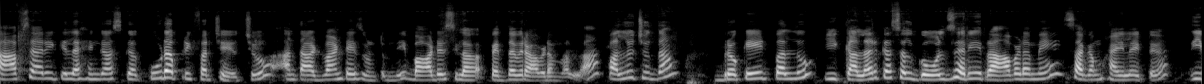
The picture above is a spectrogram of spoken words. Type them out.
హాఫ్ శారీకి లెహెంగాస్గా కూడా ప్రిఫర్ చేయొచ్చు. అంత అడ్వాంటేజ్ ఉంటుంది బార్డర్స్ ఇలా పెద్దవి రావడం వల్ల. పళ్ళు చూద్దాం. బ్రొకేడ్ పళ్ళు. ఈ కలర్కి అసలు గోల్డ్ జరీ రావడమే సగం హైలైట్ ఈ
